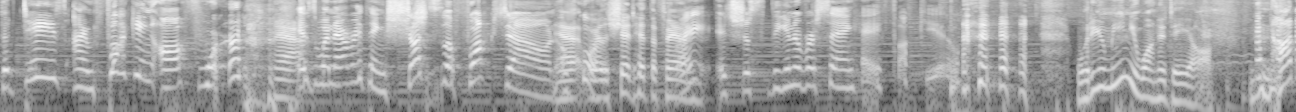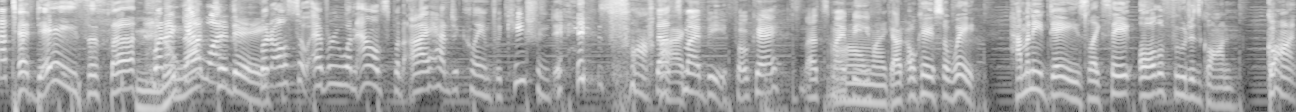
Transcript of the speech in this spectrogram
the days I'm fucking off work Yeah. is when everything shuts the fuck down. Yeah, of where course. the shit hit the fan. Right? It's just the universe saying, hey, fuck you. What do you mean you want a day off? Not today, sister. But I Not get one. today. But also everyone else. But I had to claim vacation days. Fuck. That's my beef, okay? That's my oh beef. Oh my god. Okay, so wait. How many days? Like, say all the food is gone, gone.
